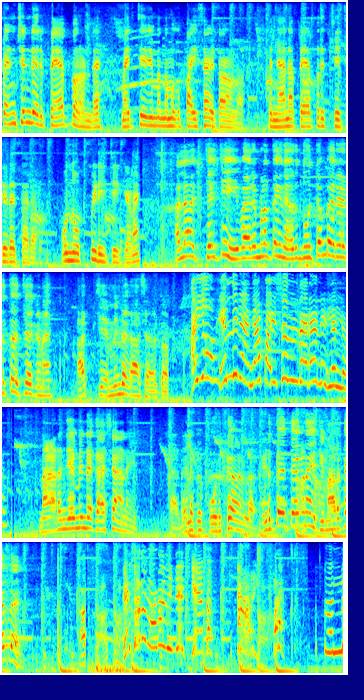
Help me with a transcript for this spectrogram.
പെൻഷന്റെ ഒരു പേപ്പർ ഉണ്ട് മരിച്ചു കഴിയുമ്പോൾ നമുക്ക് പൈസ കിട്ടാനുള്ള. അപ്പൊ ഞാൻ ആ പേപ്പർ ചേച്ചിയുടെ തരാം. ഒന്ന് ഒപ്പിടിച്ചേക്കണേ അല്ല ചേച്ചി വരുമ്പോഴത്തേക്കിനെ ഒരു നൂറ്റമ്പത് രൂപ എടുത്ത് വെച്ചേക്കണേ. ആ ചെമ്മിന്റെ കാശാ കേട്ടോ. അയ്യോ എന്തിനാ? ഞാൻ പൈസ ഒന്നും തരാനില്ലല്ലോ. നാടൻ ചെമ്മിന്റെ കാശാണേ. കടയിലൊക്കെ കൊടുക്കാനുള്ള. എടുത്ത് വെച്ചേക്കണേ ചേച്ചി മറക്കല്ലേ. നല്ല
